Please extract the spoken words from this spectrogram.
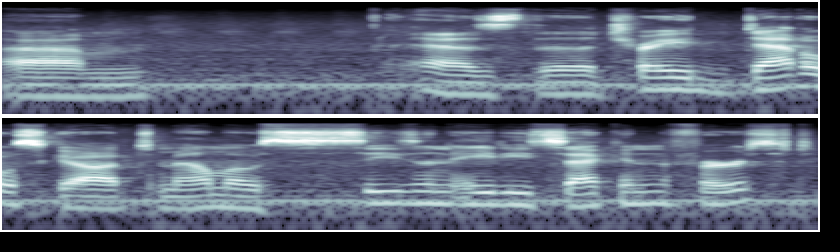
Um, as the trade, Davos got Malmo's season 82nd first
